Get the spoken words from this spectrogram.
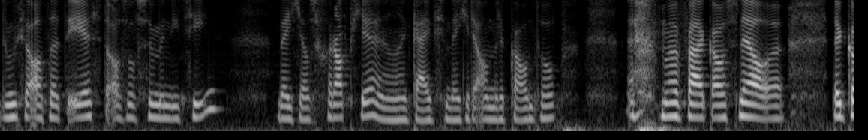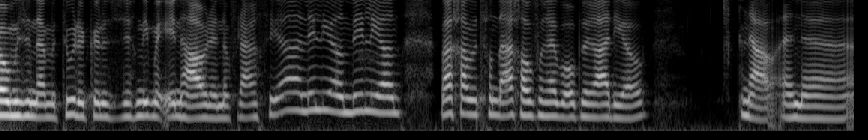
doen ze altijd eerst alsof ze me niet zien. Een beetje als grapje. En dan kijken ze een beetje de andere kant op. maar vaak al snel. dan komen ze naar me toe, dan kunnen ze zich niet meer inhouden. En dan vragen ze: Ja, Lilian, Lilian, waar gaan we het vandaag over hebben op de radio? Nou, en eh,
